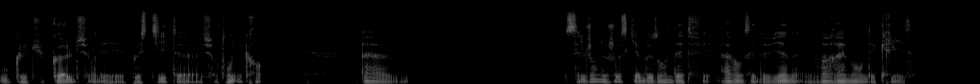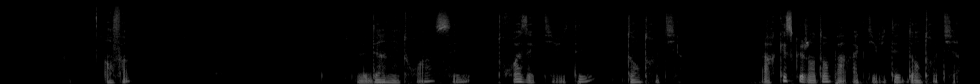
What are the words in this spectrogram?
ou que tu colles sur des post-it euh, sur ton écran. Euh, c'est le genre de choses qui a besoin d'être fait avant que ça devienne vraiment des crises. Enfin, le dernier 3, c'est trois activités d'entretien. Alors qu'est-ce que j'entends par activité d'entretien?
